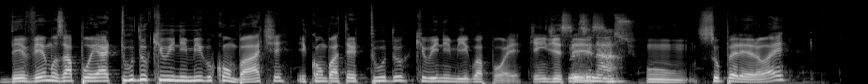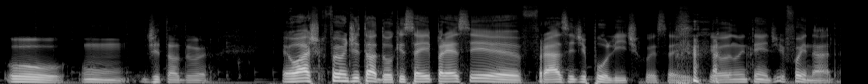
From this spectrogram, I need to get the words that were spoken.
Devemos apoiar tudo que o inimigo combate e combater tudo que o inimigo apoia. Quem disse Luiz isso? Inácio. Um super-herói ou um ditador? eu acho que foi um ditador, que isso aí parece frase de político, isso aí. que eu não entendi, foi nada.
